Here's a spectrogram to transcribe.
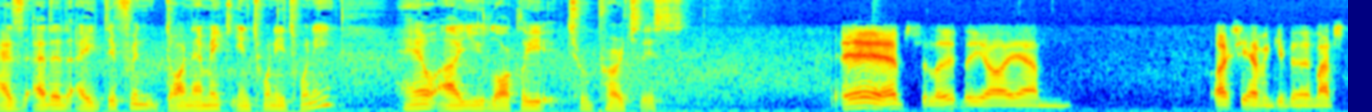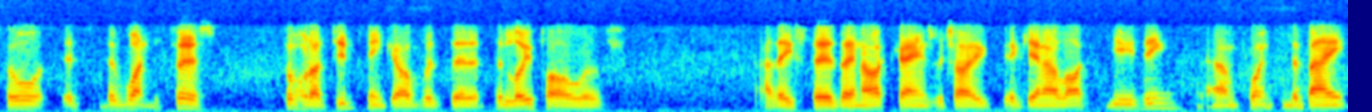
has added a different dynamic in 2020. How are you likely to approach this? Yeah, absolutely. I um, I actually haven't given it much thought. The one, the first thought I did think of was the the loophole of uh, these Thursday night games, which I again I like using. Um, points in the bank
